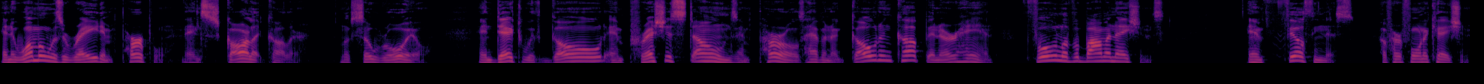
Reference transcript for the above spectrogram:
And the woman was arrayed in purple and scarlet color, looked so royal, and decked with gold and precious stones and pearls, having a golden cup in her hand, full of abominations and filthiness of her fornication.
